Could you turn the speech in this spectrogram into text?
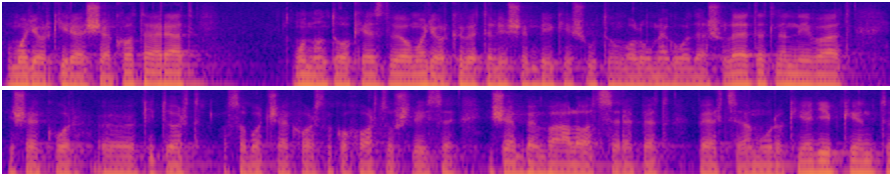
a Magyar Királyság határát, Onnantól kezdve a magyar követelések békés úton való megoldása lehetetlenné vált, és ekkor kitört a szabadságharcnak a harcos része, és ebben vállalt szerepet Percel Mór, aki egyébként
